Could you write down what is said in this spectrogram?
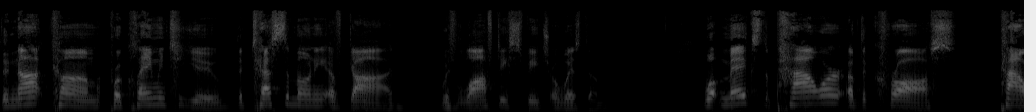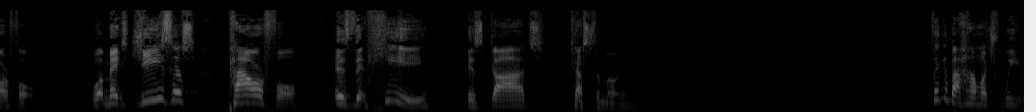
did not come proclaiming to you the testimony of God with lofty speech or wisdom. What makes the power of the cross powerful, what makes Jesus powerful, is that he is God's testimony. Think about how much we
